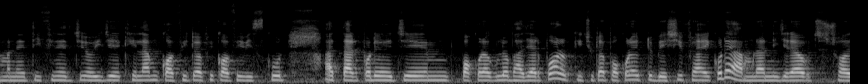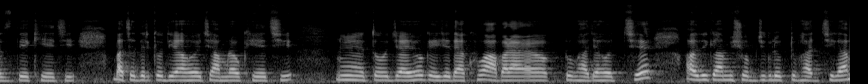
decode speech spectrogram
মানে টিফিনের যে ওই যে খেলাম কফি টফি কফি বিস্কুট আর তারপরে হচ্ছে উম, পকোড়াগুলো ভাজার পর কিছুটা পকোড়া একটু বেশি ফ্রাই করে আমরা নিজেরাও সস দিয়ে খেয়েছি। বাচ্চাদেরকেও দেওয়া হয়েছে আমরাও খেয়েছি। তো যাই হোক, এই যে দেখো, আবার একটু ভাজা হচ্ছে। ওদিকে আমি সবজিগুলো একটু ভাজছিলাম।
